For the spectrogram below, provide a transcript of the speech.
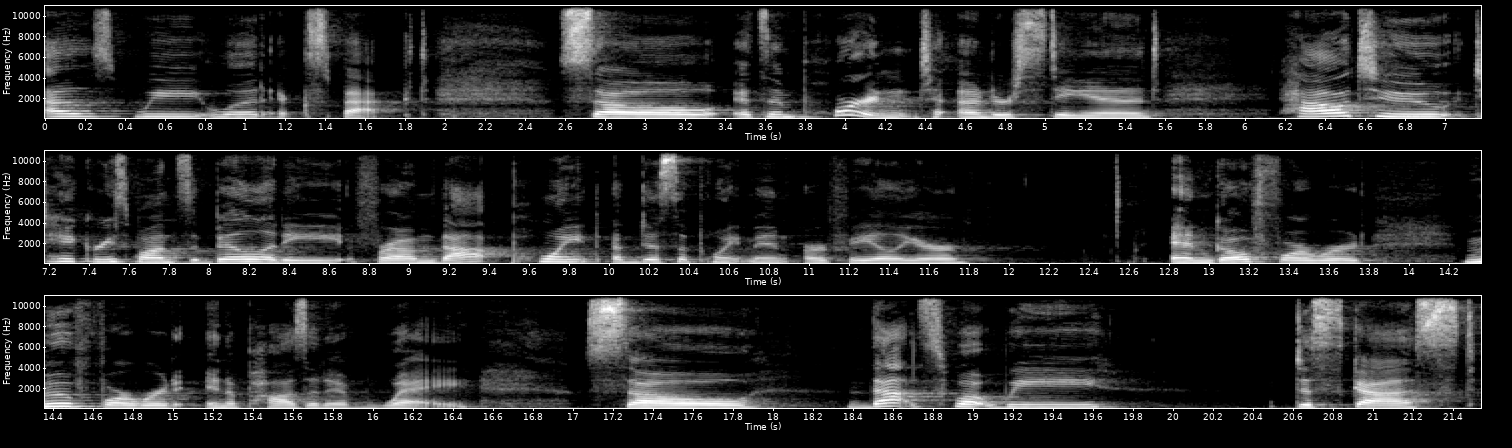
as we would expect. So it's important to understand how to take responsibility from that point of disappointment or failure and go forward, move forward in a positive way. So that's what we discussed.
